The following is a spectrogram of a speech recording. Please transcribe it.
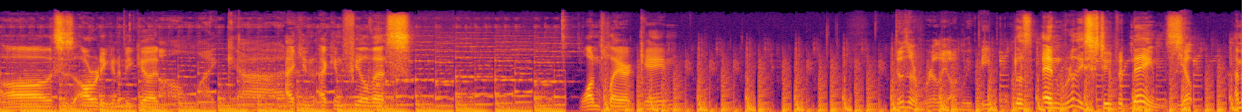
Oh, this is already going to be good. oh my god. I can I can feel this. One player game. Those are really ugly people. Those, and really stupid names. Yep. I mean,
